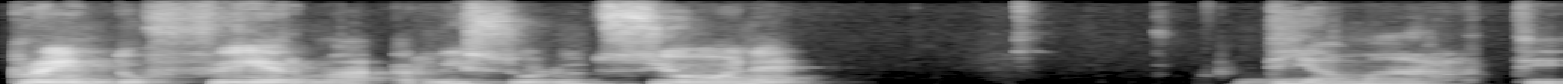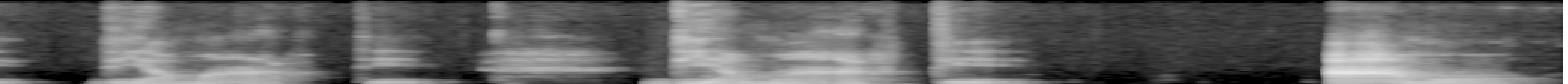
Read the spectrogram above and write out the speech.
prendo ferma risoluzione di amarti, di amarti, di amarti. Amo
